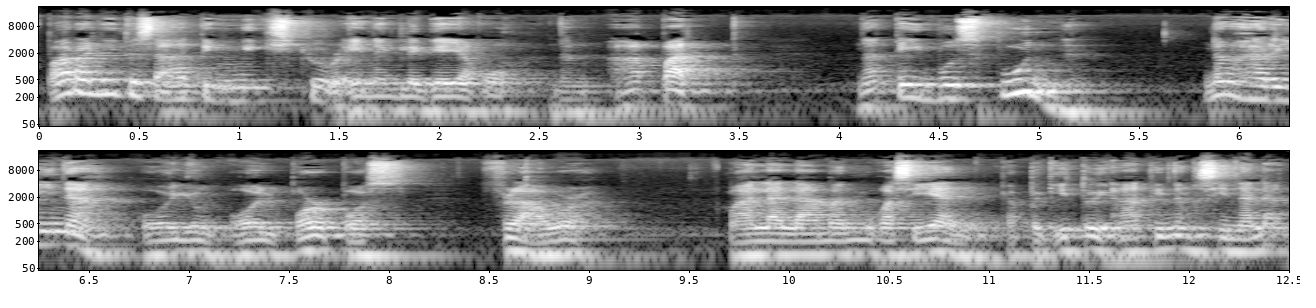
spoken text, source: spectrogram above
Para dito sa ating mixture ay naglagay ako ng apat na tablespoon ng harina o yung all-purpose flour. Malalaman mo kasi yan kapag ito'y atin ang sinalat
